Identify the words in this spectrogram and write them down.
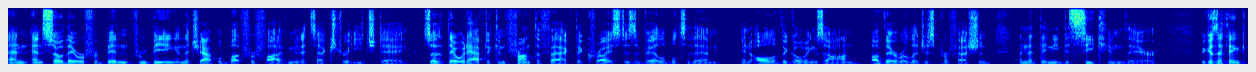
And, and so they were forbidden from being in the chapel but for five minutes extra each day, so that they would have to confront the fact that Christ is available to them in all of the goings on of their religious profession and that they need to seek him there. Because I think,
